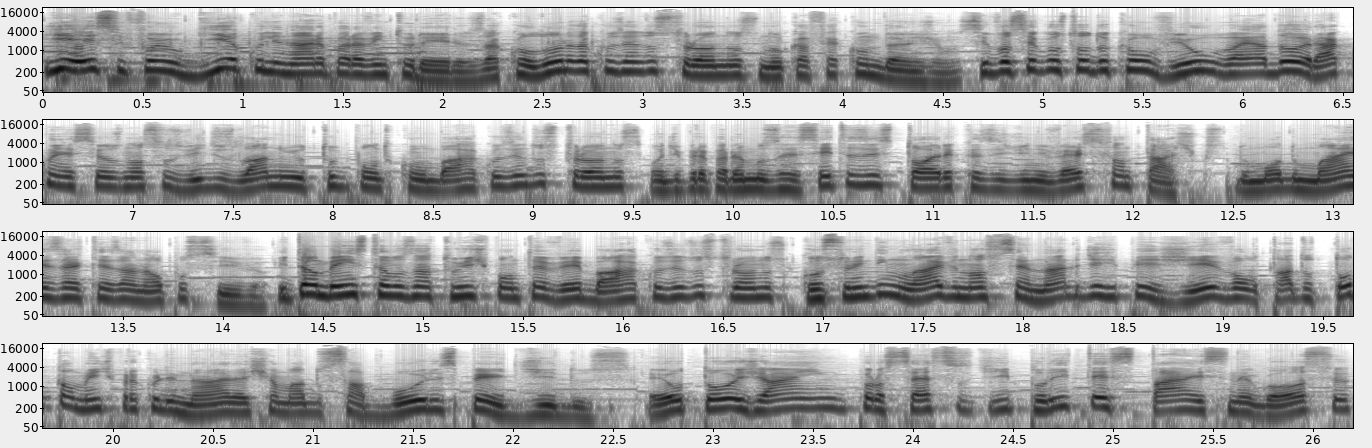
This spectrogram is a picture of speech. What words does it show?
E esse foi o Guia Culinário para Aventureiros, a coluna da Cozinha dos Tronos no Café com Dungeon. Se você gostou do que ouviu, vai adorar conhecer os nossos vídeos lá no youtube.com.br Cozinha dos Tronos, onde preparamos receitas históricas e de universos fantásticos, do modo mais artesanal possível. E também estamos na twitch.tv barra Cozinha dos Tronos, construindo em live nosso cenário de RPG voltado totalmente para culinária, chamado Sabores Perdidos. Eu tô já em processos de playtestar esse negócio,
